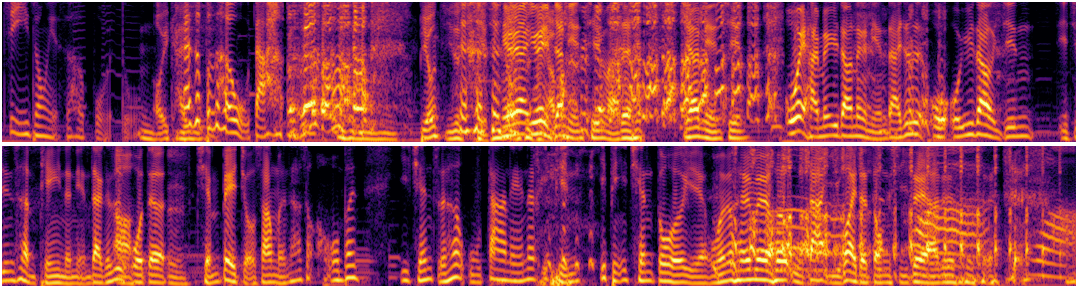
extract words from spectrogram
记忆中也是喝波尔多。哦，一开始，但是不是喝武大？不用急着撇清，因为因为你比较年轻嘛，对，比较年轻。我也还没遇到那个年代，就是我我遇到已经。已经是很便宜的年代，可是我的前辈酒商们，他说我们以前只喝五大呢，那一瓶 一瓶一千多而已，我们还有没有喝五大以外的东西？对啊，对哇，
